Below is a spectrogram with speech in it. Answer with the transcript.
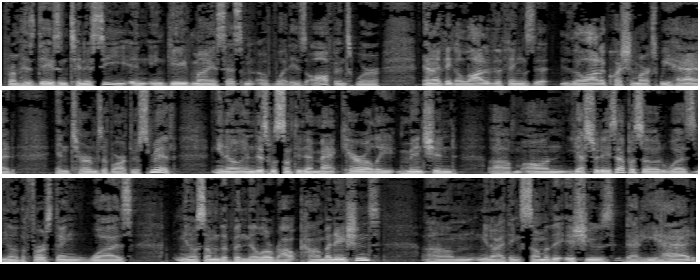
from his days in Tennessee and, and gave my assessment of what his offense were. And I think a lot of the things that a lot of question marks we had in terms of Arthur Smith, you know, and this was something that Matt Carrolley mentioned um, on yesterday's episode was, you know, the first thing was, you know, some of the vanilla route combinations um, you know, I think some of the issues that he had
